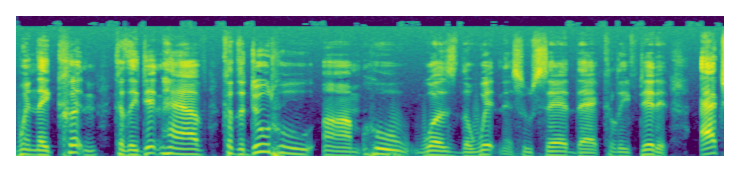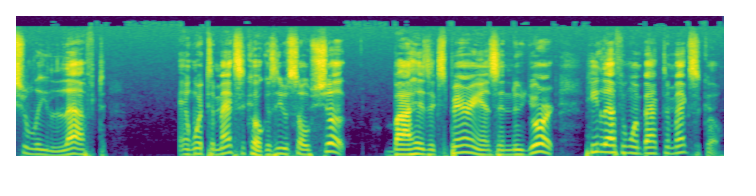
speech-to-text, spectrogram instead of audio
when they couldn't because they didn't have because the dude who um who was the witness who said that Kalief did it actually left and went to Mexico because he was so shook by his experience in New York. He left and went back to Mexico.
